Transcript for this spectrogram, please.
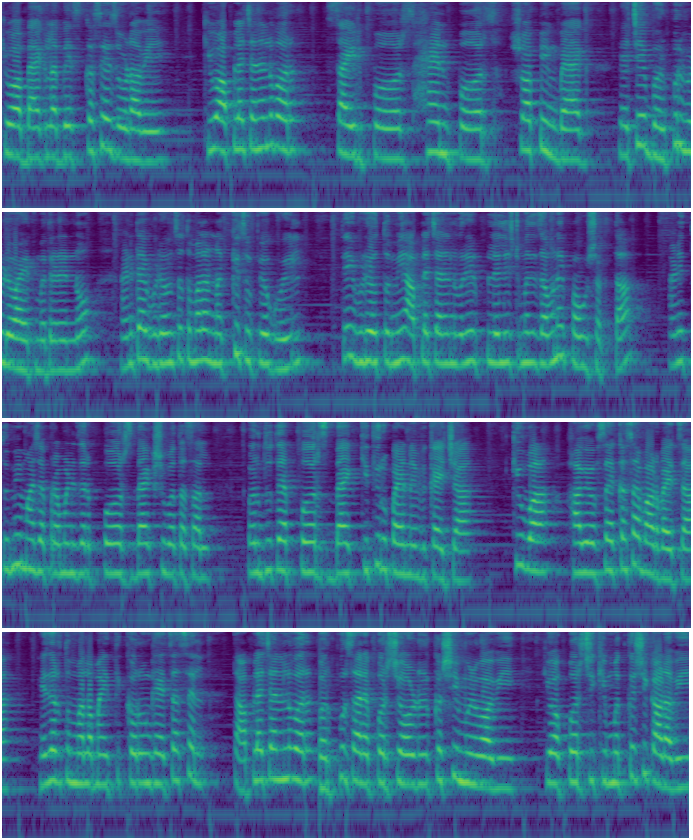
किंवा बॅगला बेस कसे जोडावे किंवा आपल्या चॅनलवर side purse hand purse shopping bag याचे भरपूर व्हिडिओ आहेत मैत्रिणींनो. आणि त्या व्हिडिओचा तुम्हाला नक्कीच उपयोग होईल. ते व्हिडिओ तुम्ही आपल्या चॅनलवरील प्लेलिस्टमध्ये जाऊनही पाहू शकता. आणि तुम्ही माझ्याप्रमाणे जर पर्स बॅग शिवत असाल परंतु त्या पर्स बॅग किती रुपयाने विकायच्या किंवा हा व्यवसाय कसा वाढवायचा हे जर तुम्हाला माहिती करून घ्यायचं असेल तर आपल्या चॅनलवर भरपूर साऱ्या पर्सची ऑर्डर कशी मिळवावी किंवा पर्सची किंमत कशी काढावी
